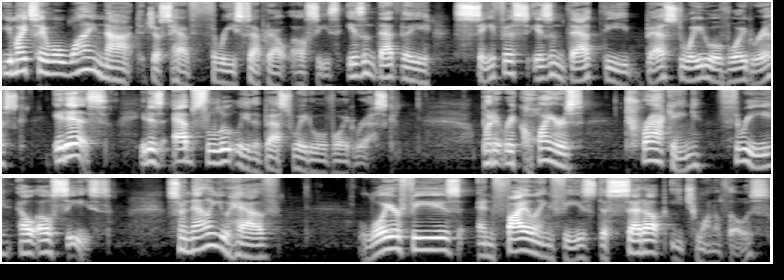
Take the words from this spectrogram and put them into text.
You might say, well, why not just have three separate LLCs? Isn't that the safest? Isn't that the best way to avoid risk? It is. It is absolutely the best way to avoid risk. But it requires tracking three LLCs. So now you have lawyer fees and filing fees to set up each one of those.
